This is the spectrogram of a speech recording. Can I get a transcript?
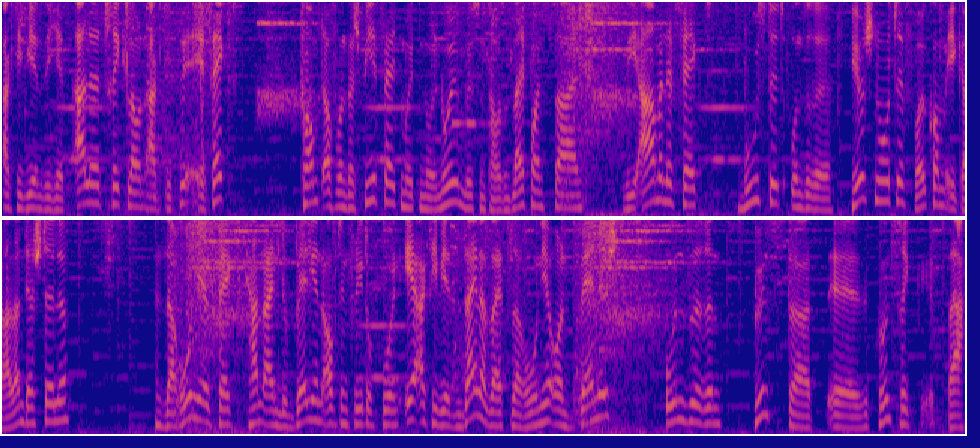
aktivieren sich jetzt alle. Trickclown Effekt. Kommt auf unser Spielfeld mit 0-0. Müssen 1000 Life Points zahlen. Sie Armen Effekt. Boostet unsere Hirschnote. Vollkommen egal an der Stelle. Saronia-Effekt kann ein Lubellion auf den Friedhof holen. Er aktiviert seinerseits Saronia und banisht unseren Künstler, äh, Kunsttrick, bah,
